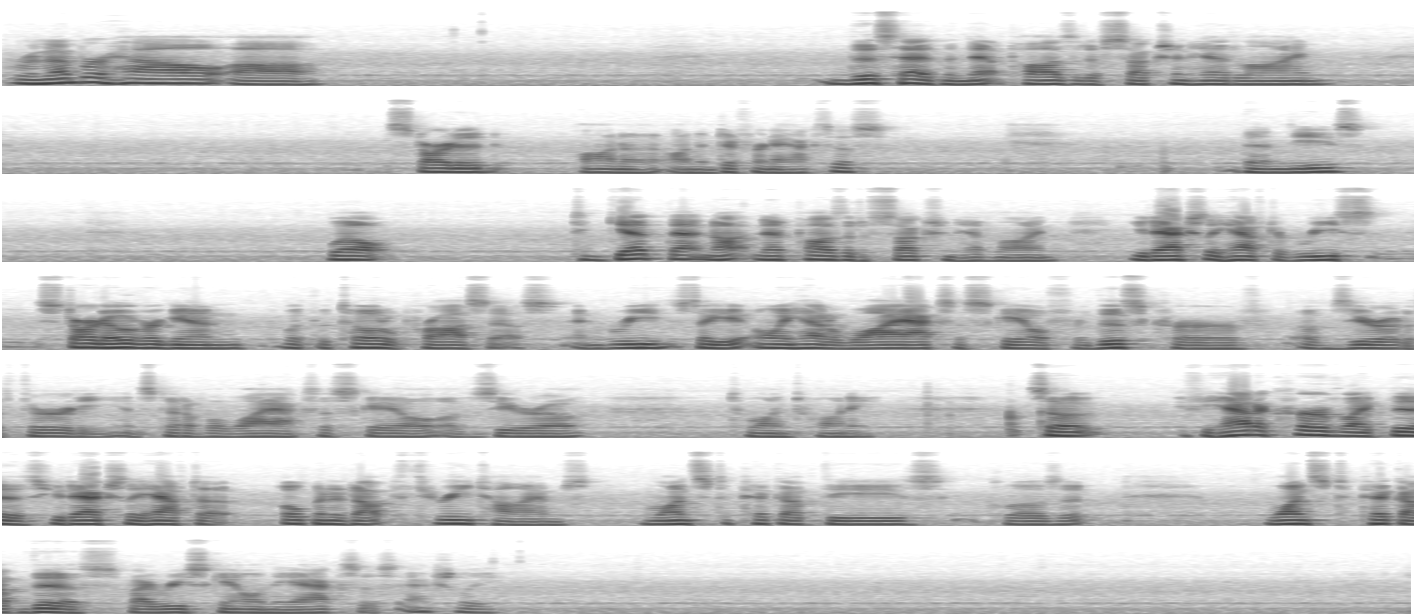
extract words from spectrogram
remember how uh, this had the net positive suction headline started on a, on a different axis? than these? Well, to get that not net positive suction headline, you'd actually have to start over again with the total process and re so you only had a y-axis scale for this curve of 0 to 30 instead of a y-axis scale of 0 to 120 so if you had a curve like this you'd actually have to open it up three times once to pick up these close it once to pick up this by rescaling the axis. Actually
